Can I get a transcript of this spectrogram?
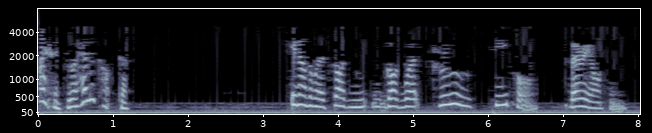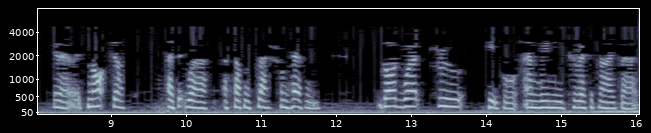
I sent you a helicopter. In other words, God, God works through people very often. You know, it's not just, as it were, a sudden flash from heaven. God works through people, and we need to recognize that.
